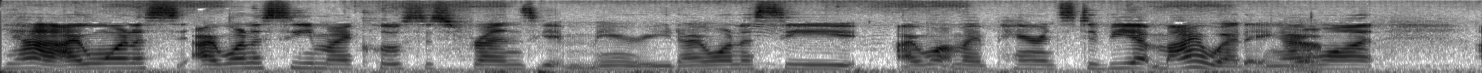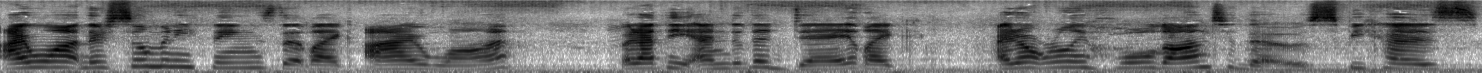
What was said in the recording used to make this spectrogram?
yeah, I want to. See, I want to see my closest friends get married. I want to see. I want my parents to be at my wedding. Yeah. I want. I want. There's so many things that like I want, but at the end of the day, like I don't really hold on to those because,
